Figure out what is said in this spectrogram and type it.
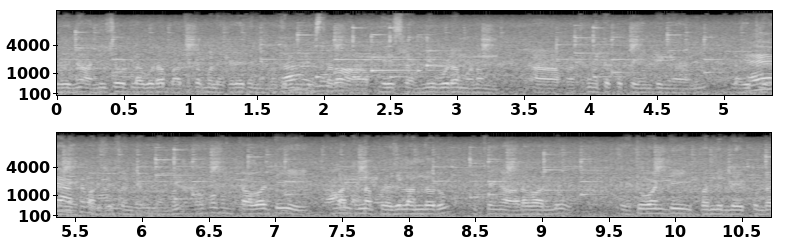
ఏదైనా అన్ని చోట్ల కూడా బతుకమ్మలు ఎక్కడైతే నిమజ్జనం చేస్తారో ఆ ప్లేస్ అన్నీ కూడా మనం బతుకమ్మ తెప్ప పెయింటింగ్ కానీ లైట్లు కానీ ఏర్పాటు చేయడం జరిగింది. కాబట్టి పట్టణ ప్రజలందరూ ముఖ్యంగా ఆడవాళ్ళు ఎటువంటి ఇబ్బందులు లేకుండా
